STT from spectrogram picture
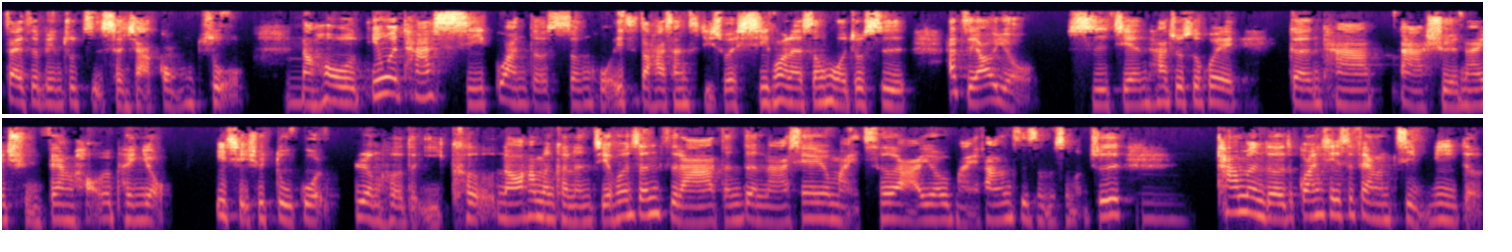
在这边就只剩下工作，嗯、然后因为他习惯的生活，一直到他三十几岁，习惯的生活就是他只要有时间，他就是会跟他大学那一群非常好的朋友。一起去度过任何的一刻，然后他们可能结婚生子啦，等等啦，现在又买车啊，又买房子什么什么，就是他们的关系是非常紧密的。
